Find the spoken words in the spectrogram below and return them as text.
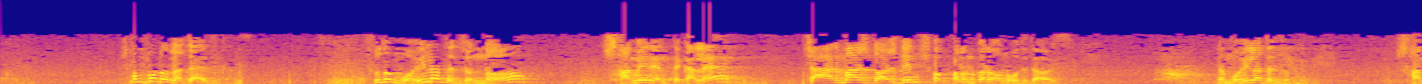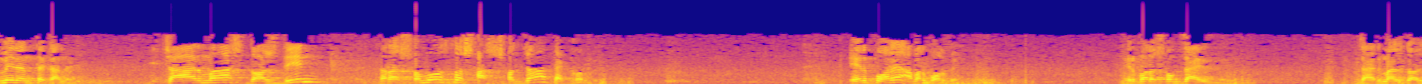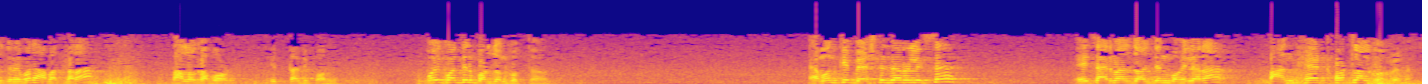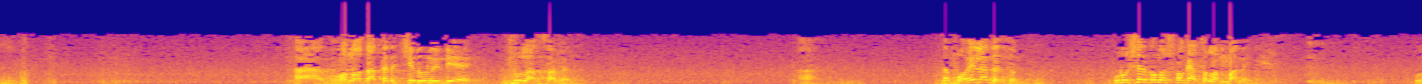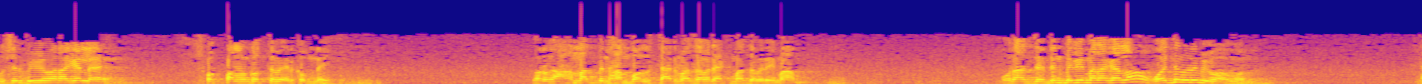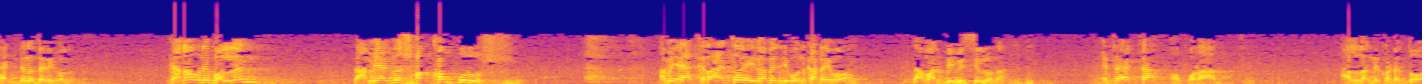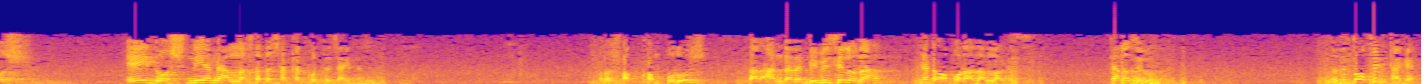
সম্পূর্ণ না যায় কাজ। শুধু মহিলাদের জন্য স্বামীর এতেকালে চার মাস দশ দিন শোক পালন করার অনুমতি দেওয়া হয়েছে। মহিলাদের জন্য। স্বামীর এতেকালে চার মাস, দশ দিন তারা সমস্ত সাজসজ্জা ত্যাগ করবে। এরপরে আবার পড়বে। এরপরে শোক যায় নেই চার মাস, দশ দিনের পরে আবার তারা ভালো কাপড় ইত্যাদি পড়বে ওই কয়েকদিন বর্জন করতে হবে। এমনকি বেশি যারা লিখছে, এই চার মাস, দশ দিন মহিলারা পান খেয়ে ঠোঁট লাল করবে না। হ্যাঁ ঘন দাঁতের চিরুনি দিয়ে চুল আসাবে না হ্যাঁ মহিলাদের জন্য। পুরুষের কোনো শোক এত লম্বা নেই। পুরুষের বিবি মারা গেলে শোক পালন করতে হবে, এরকম নেই। বরং আহমদ বিন হাম্বল, চার মাজাবের এক মাজাবের ইমাম। ওনার যেদিন বিবি মারা গেল, ওই দিন উনি বিবাহ করলেন। একদিনও দেরি করলেন কেন? উনি বললেন যে আমি একজন সক্ষম পুরুষ। আমি এক রায় তো এইভাবে জীবন কাটাইব যে আমার বিবি ছিল না। এটা একটা অপরাধ। আল্লাহ নিকটে দোষ। এই দোষ নিয়ে আমি আল্লাহর সাথে সাক্ষাৎ করতে চাই না। কোন সক্ষম পুরুষ তার আন্ডারে বিবি ছিল না, এটা অপরাধ আল্লাহর কাছে। কেন ছিল না? যদি তৌফিক থাকে,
